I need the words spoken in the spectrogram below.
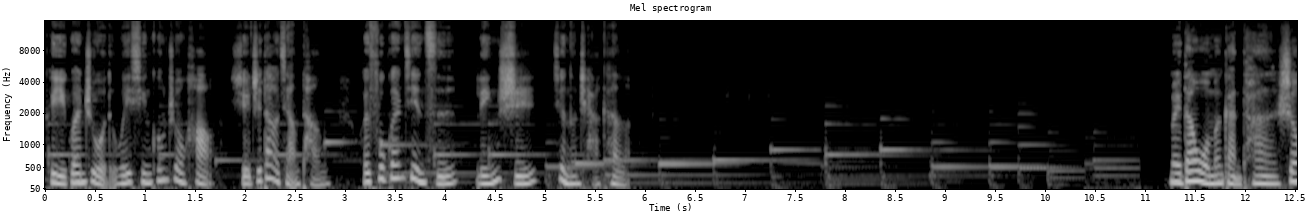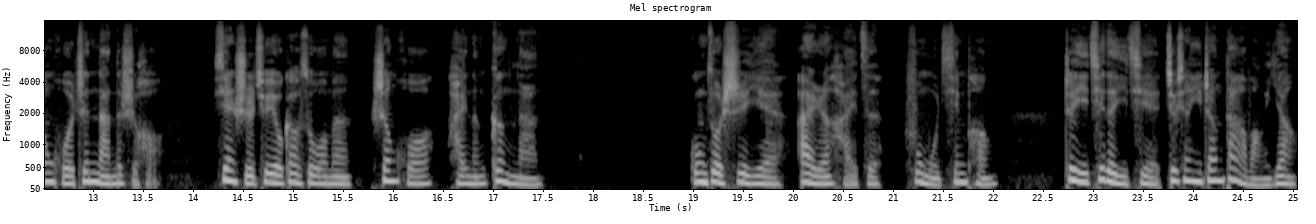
可以关注我的微信公众号“学之道讲堂”，回复关键词“零食”就能查看了。每当我们感叹生活真难的时候，现实却又告诉我们，生活还能更难。工作、事业、爱人、孩子、父母亲朋，这一切的一切，就像一张大网一样，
